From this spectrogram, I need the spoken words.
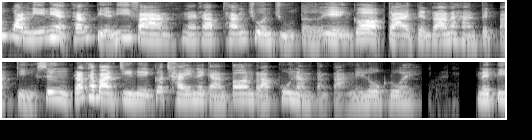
ทุกวันนี้เนี่ยทั้งเปียนี่ฟางนะครับทั้งชวนจูเต๋อเองก็กลายเป็นร้านอาหารเป็ดปักกิ่ง ซึ่งรัฐบาลจีนเองก็ใช้ในการต้อนรับผู้นำต่างๆ ในโลกด้วย ในปี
